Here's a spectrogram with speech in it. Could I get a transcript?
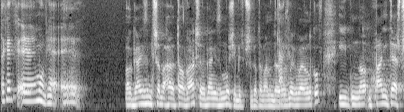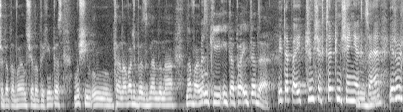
tak jak y, mówię, y, Organizm trzeba hartować, organizm musi być przygotowany do Tak. różnych warunków i no, pani też przygotowując się do tych imprez musi mm, trenować bez względu na, na warunki itp. itd. itp. I czym się chce, czym się nie chce. Jeżeli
